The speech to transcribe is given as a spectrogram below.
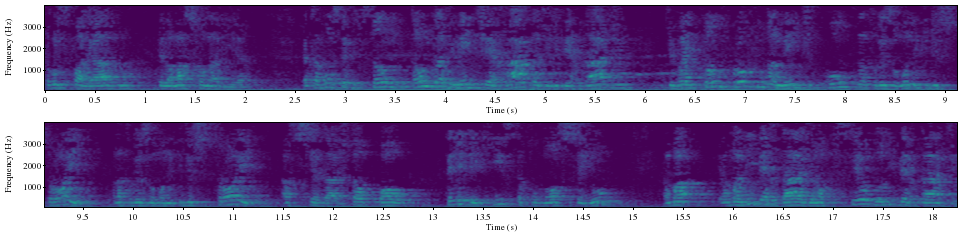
tão espalhado pela maçonaria. Essa concepção tão gravemente errada de liberdade, que vai tão profundamente contra a natureza humana e que destrói a natureza humana, que destrói a sociedade tal qual feita e quista por nosso Senhor, é uma, é uma liberdade, é uma pseudo-liberdade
